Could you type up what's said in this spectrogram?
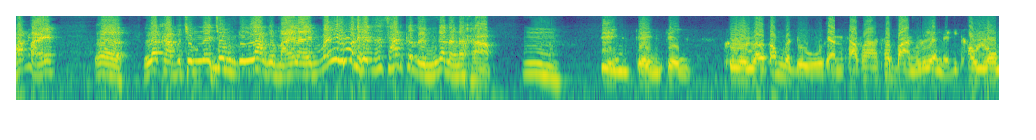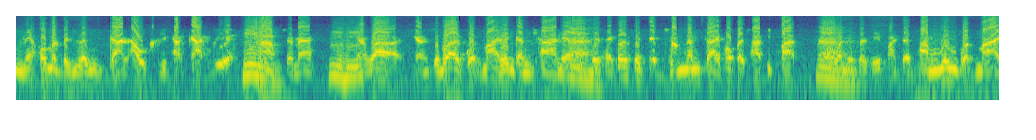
พักไหน เออ แล้วขับประชุมในช่วงร่างกฎหมายอะไร ไม่ให้มันเห็นชัดๆกันเลยเหมือนกันนะนะครับ อืมจริงจริงจริง คือเราต้องมาดูกันครับว่าถ้าบางเรื่องเนี่ยที่เข้าล่มเนี่ยเพราะมันเป็นเรื่องการเอาคืนทางการเมืองอืมใช่ไหมอืมอย่างว่าอย่างสมมติว่ากฎหมายเรื่องกัญชาเนี่ยอ่าประเทศไทยก็เคยเจ็บช้ำน้ำใจเพราะประชาธิปัตย์อ่าแต่วันหนึ่งประชาธิปัตย์จะทำเรื่องกฎหมาย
